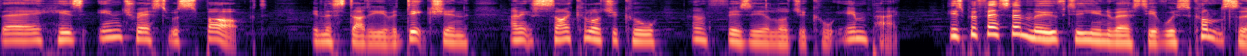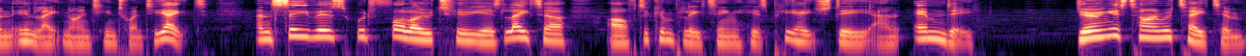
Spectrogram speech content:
there, his interest was sparked in the study of addiction and its psychological and physiological impact. His professor moved to the University of Wisconsin in late 1928, and Seevers would follow two years later after completing his PhD and MD during his time with Tatum,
